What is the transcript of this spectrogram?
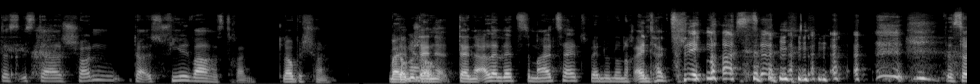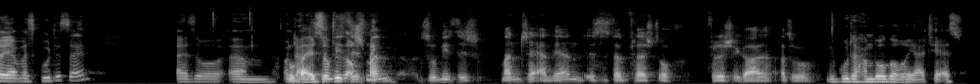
das ist da schon, da ist viel Wahres dran. Glaube ich schon. Weil deine, deine allerletzte Mahlzeit, wenn du nur noch einen Tag zu leben hast, das soll ja was Gutes sein. Also, ähm, und Wobei, so wie, sich man, so wie sich manche ernähren, ist es dann vielleicht auch völlig egal. Also, Ein guter Hamburger Royal TS.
